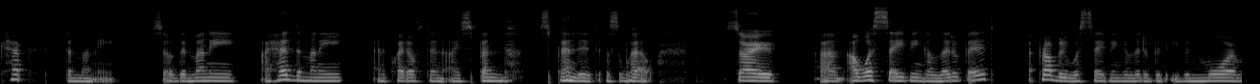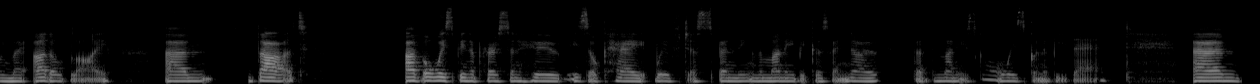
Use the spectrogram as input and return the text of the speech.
kept the money. So the money, I had the money and quite often I spend spend it as well. So um, I was saving a little bit I probably was saving a little bit even more in my adult life. Um, but I've always been a person who is okay with just spending the money because I know that the money is always going to be there. Um,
